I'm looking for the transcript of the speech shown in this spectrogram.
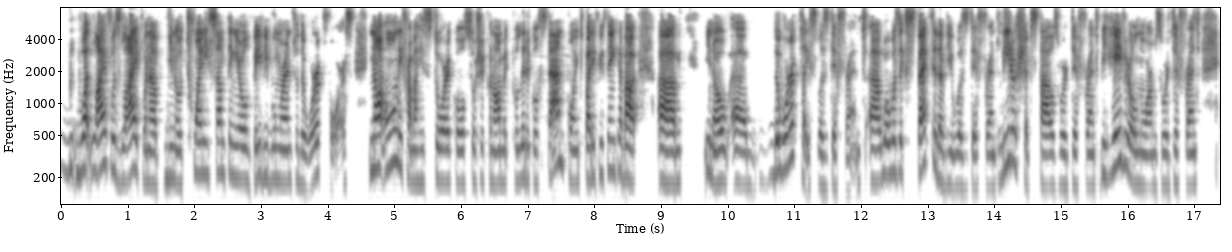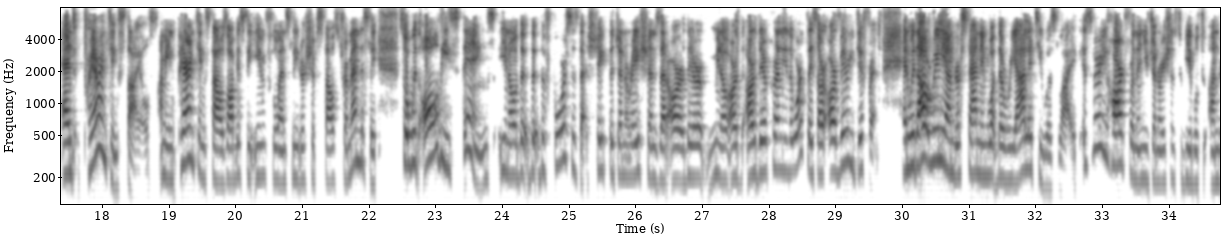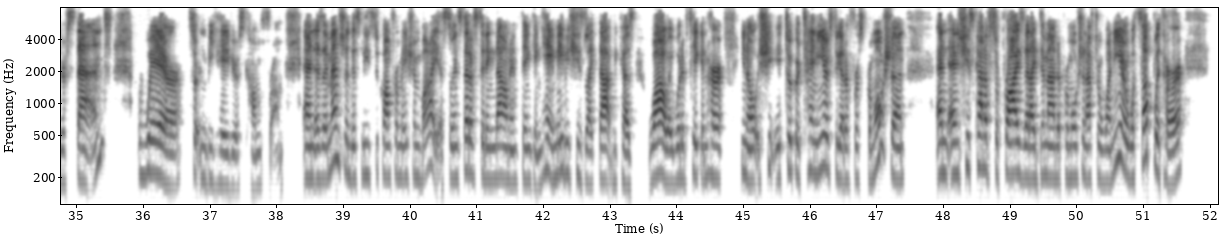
what life was like when a you know 20 something year old baby boomer entered the workforce not only from a historical socioeconomic political standpoint but if you think about um, you know uh, the workplace was different uh, what was expected of you was different leadership styles were different behavioral norms were different and parenting styles. I mean parenting styles obviously influence leadership styles tremendously. So with all these things you know the, the, the forces that shape the generations that are there you know are, are there currently in the workplace are, are very different And without really understanding what the reality was like, it's very hard for the new generations to be able to understand where certain behaviors come from. And as I mentioned, this leads to confirmation bias. So instead of sitting down and thinking, hey, maybe she's like that because wow, it would have taken her, you know, she it took her 10 years to get her first promotion. And and she's kind of surprised that I demand a promotion after one year. What's up with her?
